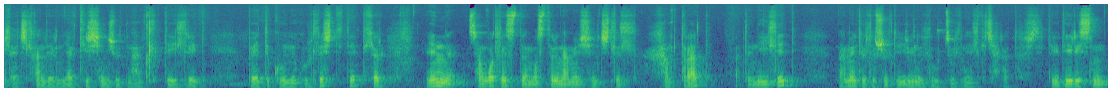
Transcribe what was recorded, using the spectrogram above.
үйл ажиллагаан дээр нь яг тэр шинжүүд нь хангалттай илрээд байдаггүй нэг хүрлээ шүү дээ. Тэгэхээр энэ сонгуулийн систем улс төрийн намын шинжилэл хамтраад одоо нийлээд намын төлөвшөлт эерэг нөлөө үзүүлнэ л гэж хараад байгаа шүү дээ. Тэгээд дээрэс нь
